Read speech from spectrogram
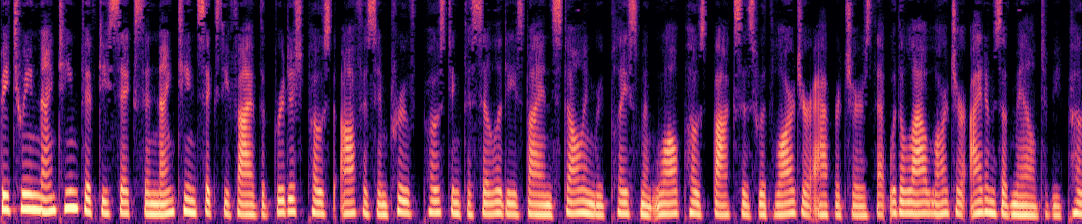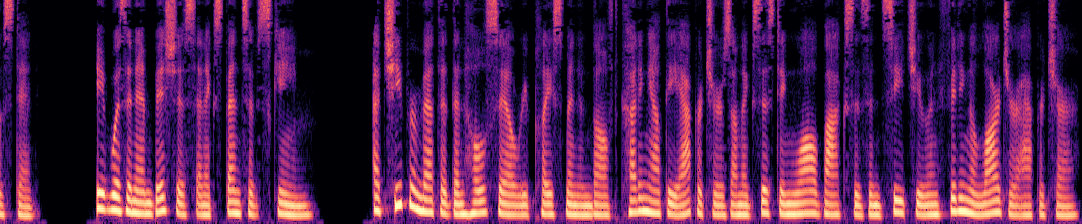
Between 1956 and 1965, the British Post Office improved posting facilities by installing replacement wall post boxes with larger apertures that would allow larger items of mail to be posted. It was an ambitious and expensive scheme. A cheaper method than wholesale replacement involved cutting out the apertures on existing wall boxes in situ and fitting a larger aperture.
